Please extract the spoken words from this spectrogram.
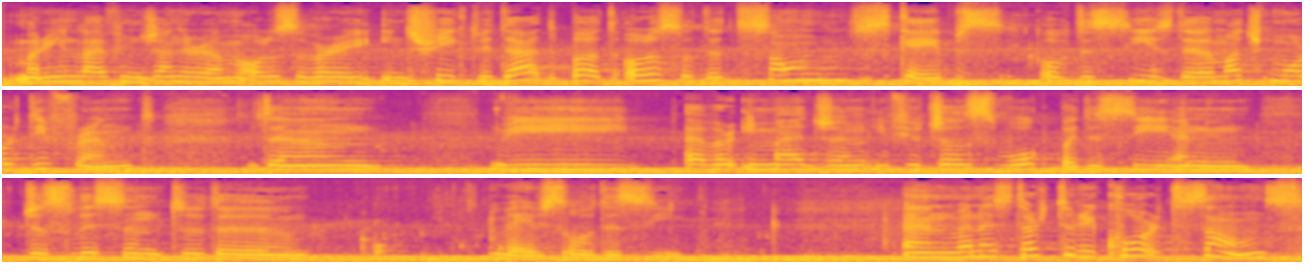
marine life in general. I'm also very intrigued with that, but also that soundscapes of the seas they are much more different than we ever imagine if you just walk by the sea and just listen to the waves of the sea. And when I start to record sounds,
